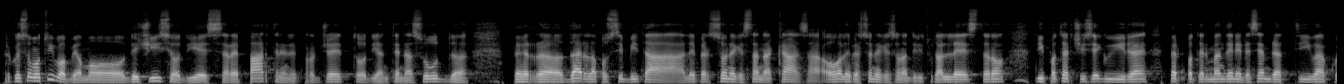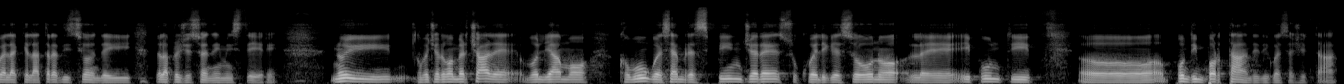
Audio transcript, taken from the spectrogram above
Per questo motivo abbiamo deciso di essere partner nel progetto di Antenna Sud per dare la possibilità alle persone che stanno a casa o alle persone che sono addirittura all'estero di poterci seguire per poter mantenere sempre attiva quella che è la tradizione dei, della processione dei misteri. Noi come centro commerciale vogliamo comunque sempre spingere su quelli che sono le, i punti, uh, punti, importanti di questa città.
